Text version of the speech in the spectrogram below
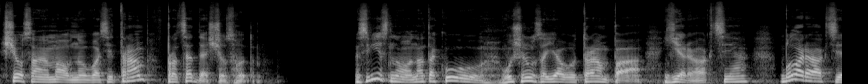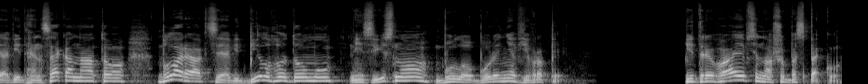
що саме мав на увазі Трамп, про це дещо згодом. Звісно, на таку гучну заяву Трампа є реакція. Була реакція від генсека НАТО, була реакція від Білого Дому, і, звісно, було обурення в Європі. Підриває всю нашу безпеку.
